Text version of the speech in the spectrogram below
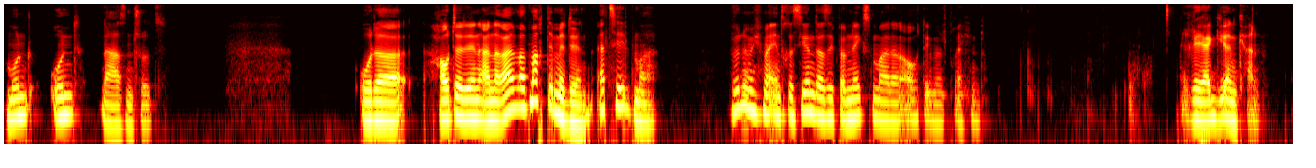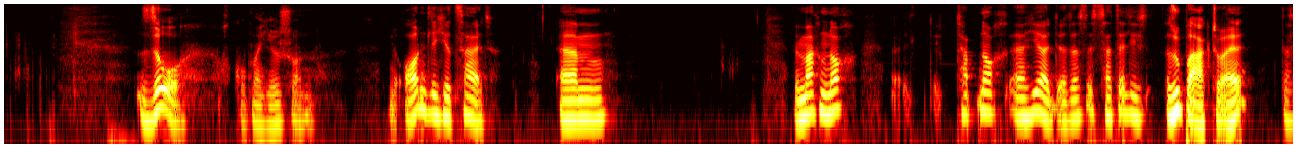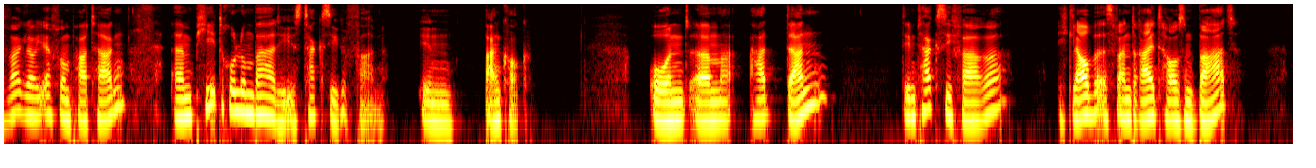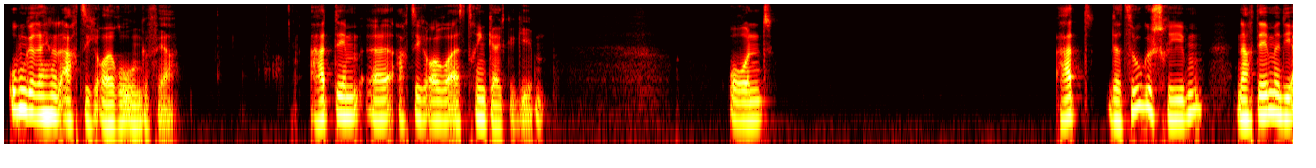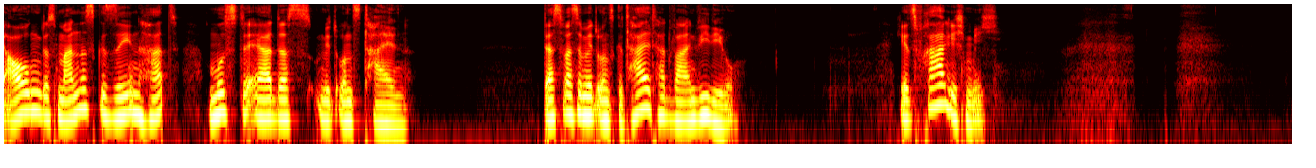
Mund- und Nasenschutz? Oder haut ihr den einen rein? Was macht ihr mit denen? Erzählt mal. Würde mich mal interessieren, dass ich beim nächsten Mal dann auch dementsprechend reagieren kann. So, ach, guck mal hier schon. Eine ordentliche Zeit. Ähm, wir machen noch, ich habe noch äh, hier, das ist tatsächlich super aktuell. Das war, glaube ich, erst vor ein paar Tagen. Ähm, Pietro Lombardi ist Taxi gefahren in Bangkok und ähm, hat dann dem Taxifahrer ich glaube, es waren 3000 Baht, umgerechnet 80 Euro ungefähr. Hat dem äh, 80 Euro als Trinkgeld gegeben. Und hat dazu geschrieben, nachdem er die Augen des Mannes gesehen hat, musste er das mit uns teilen. Das, was er mit uns geteilt hat, war ein Video. Jetzt frage ich mich,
